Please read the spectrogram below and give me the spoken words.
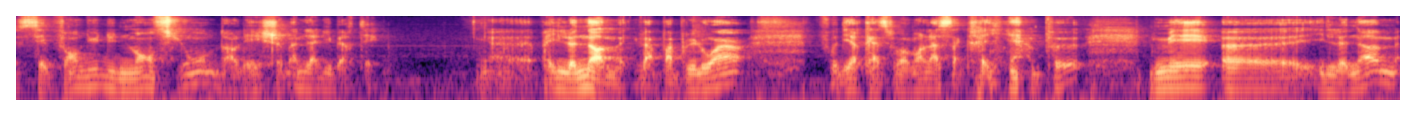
s'est fendu d'une mention dans les chemins de la liberté. il le nomme, il va pas plus loin. Il faut dire qu'à ce moment-là, ça craignait un peu, mais il le nomme.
